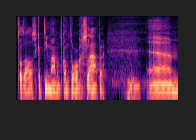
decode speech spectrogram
tot alles. Ik heb tien maanden op kantoor geslapen. Ehm,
